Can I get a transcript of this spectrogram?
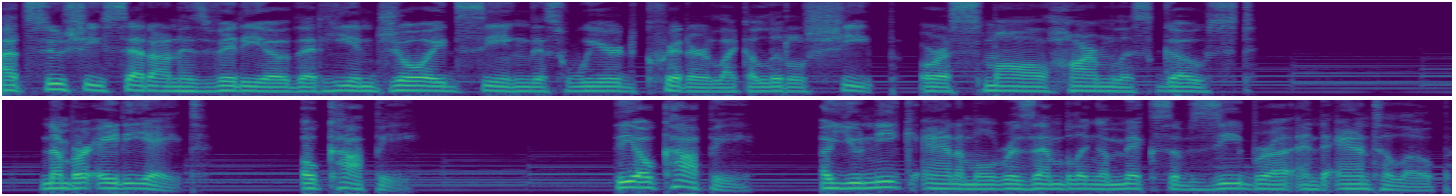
Atsushi said on his video that he enjoyed seeing this weird critter like a little sheep or a small, harmless ghost. Number 88. Okapi. The okapi, a unique animal resembling a mix of zebra and antelope,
